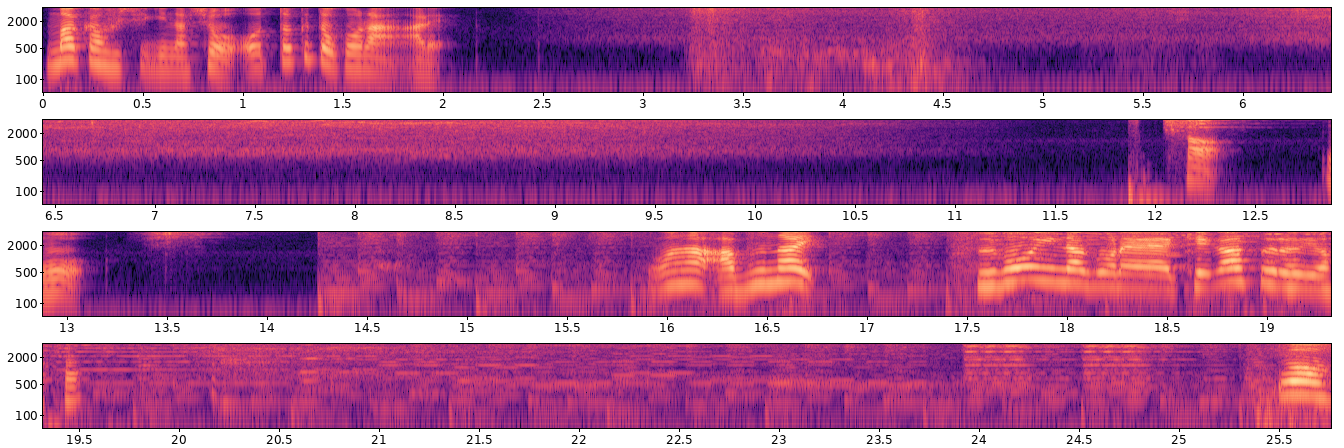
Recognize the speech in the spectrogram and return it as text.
摩訶不思議なショーを追っとくとご覧あれ。さあ、おわあ、危ない。すごいな、これ。怪我するよ。うわ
